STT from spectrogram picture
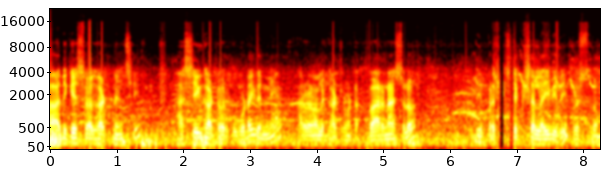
ఆదికేశ్వర ఘాట్ నుంచి హస్సీ ఘాట్ వరకు కూడా ఇవన్నీ అరవై నాలుగు ఘాట్లు అనమాట వారణాసిలో ఇది ప్రత్యక్ష లైవ్ ఇది ప్రస్తుతం.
